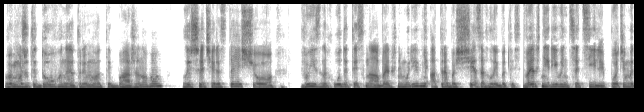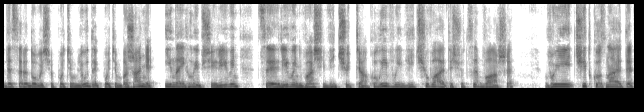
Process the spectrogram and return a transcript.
ви можете довго не отримувати бажаного лише через те, що ви знаходитесь на верхньому рівні, а треба ще заглибитись. Верхній рівень це цілі, потім іде середовище, потім люди, потім бажання. І найглибший рівень це рівень ваші відчуття. Коли ви відчуваєте, що це ваше, ви чітко знаєте,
